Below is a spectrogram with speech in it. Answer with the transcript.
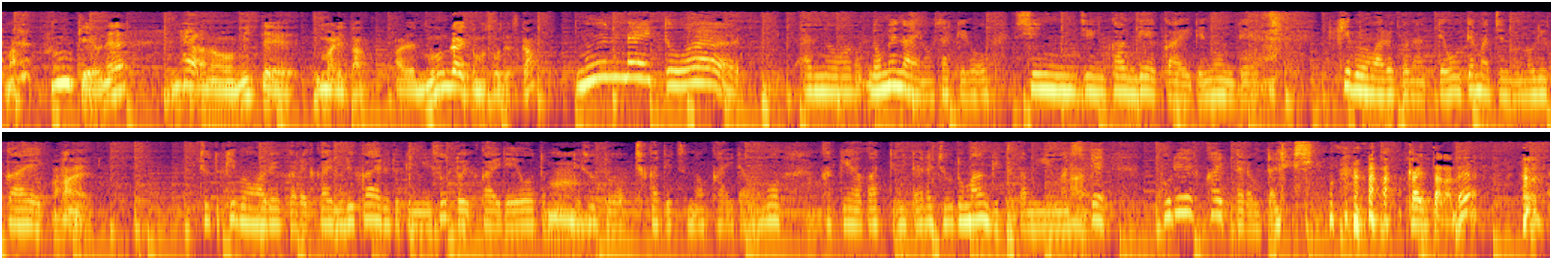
まあ、風景をね、はい。あの見て生まれたあれムーンライトもそうですか？ムーンライトはあの飲めないお酒を新人歓迎会で飲んで気分悪くなって大手町の乗り換え駅、はいちょっと気分悪いから一回乗り換える時に外一回出ようと思って、うん。外地下鉄の階段を駆け上がってみたらちょうど満月が見えまして、はい。これ帰ったら歌にしよ 帰ったらね。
